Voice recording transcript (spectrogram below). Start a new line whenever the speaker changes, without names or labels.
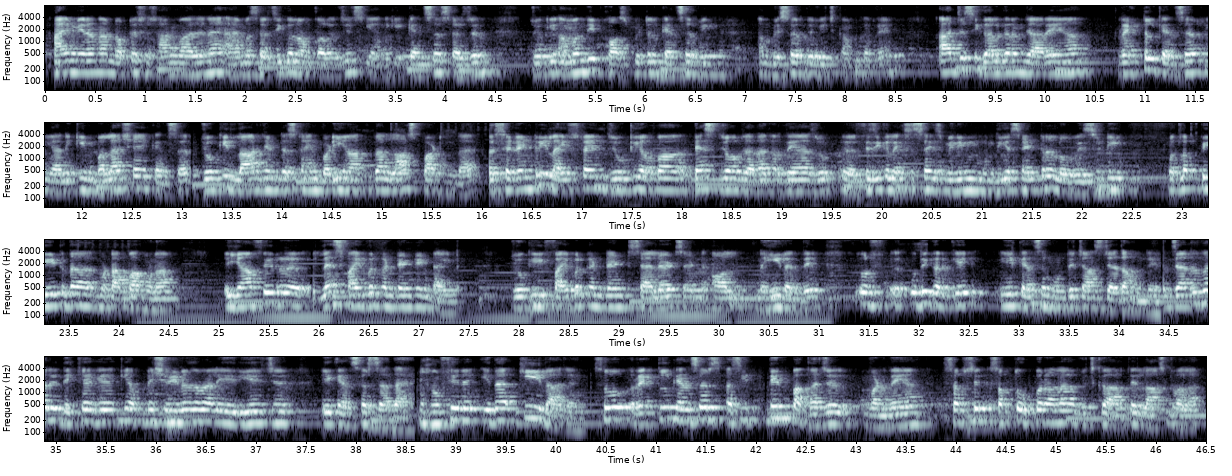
High ਮੇਰਾ ਨਾਮ doctor Shashank Mahajan ਹੈ I am a surgical oncologist ਯਾਨੀ ਕਿ ਕੈਂਸਰ ਸਰਜਨ ਜੋ ਕਿ Amandeep hospital cancer wing Amritsar ਦੇ ਵਿੱਚ ਕੰਮ ਕਰ ਰਹੇ ਹਾਂ ਅੱਜ ਅਸੀਂ ਗੱਲ ਕਰਨ ਜਾ ਰਹੇ ਹਾਂ ਰੈਕਟਲ ਕੈਂਸਰ ਯਾਨੀ ਕਿ ਮਲਾਸ਼य ਕੈਂਸਰ ਜੋ ਕਿ ਲਾਰਜ ਇੰਟੈਸਟਾਈਨ ਬੜੀ ਆਂਤ ਦਾ ਲਾਸਟ ਪਾਰਟ ਹੁੰਦਾ ਹੈ ਸੈਡੈਂਟਰੀ ਲਾਈਫਸਟਾਈਲ ਜੋ ਕਿ ਆਪਾਂ ਡੈਸਕ ਜੌਬ ਜ਼ਿਆਦਾ ਕਰਦੇ ਹਾਂ ਜੋ ਫਿਜ਼ੀਕਲ ਐਕਸਰਸਾਈਜ਼ ਮਿਨੀਮਮ ਹੁੰਦੀ ਹੈ ਸੈਂਟਰਲ ਓਬੇਸਿਟੀ ਮਤਲਬ ਪੇਟ ਦਾ ਮੋਟਾਪਾ ਹੋਣਾ ਜਾਂ ਫਿਰ less fibre content in diet ਜੋ ਕਿ fibre content salads and all ਨਹੀਂ ਲੈਂਦੇ। ਔਰ ਉਹਦੇ ਕਰਕੇ ਇਹ ਕੈਂਸਰ ਹੋਣ ਦੇ ਚਾਂਸ ਜ਼ਿਆਦਾ ਹੁੰਦੇ ਹਨ। ਜ਼ਿਆਦਾਤਰ ਇਹ ਦੇਖਿਆ ਗਿਆ ਕਿ ਆਪਣੇ ਸ਼੍ਰੀਨਗਰ ਵਾਲੇ ਏਰੀਆ 'ਚ ਇਹ ਕੈਂਸਰ ਜ਼ਿਆਦਾ ਹੈ। ਹਾਂ ਫਿਰ ਇਹਦਾ ਕੀ ਇਲਾਜ ਹੈ? ਸੋ ਰੈਕਟਲ ਕੈਂਸਰਸ ਅਸੀਂ ਤਿੰਨ ਭਾਗਾਂ 'ਚ ਵੰਡਦੇ ਹਾਂ। ਸਭ ਸੇ ਸਭ ਤੋਂ ਉੱਪਰ ਵਾਲਾ, ਵਿਚਕਾਰ ਤੇ ਲਾਸਟ ਵਾਲਾ।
